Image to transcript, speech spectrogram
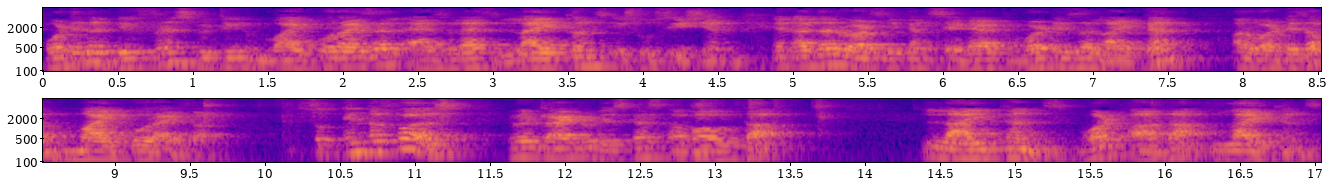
what is the difference between mycorrhizal as well as lichens association. In other words, we can say that what is a lichen or what is a mycorrhiza. So in the first, we will try to discuss about the lichens. What are the lichens?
